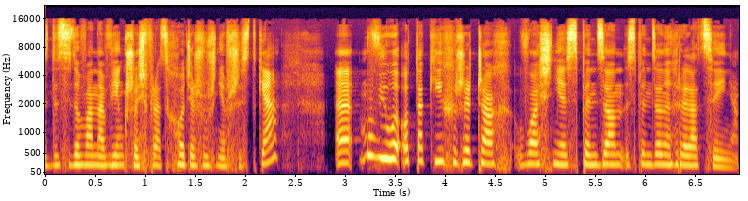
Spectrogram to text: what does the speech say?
zdecydowana większość prac, chociaż już nie wszystkie, e, mówiły o takich rzeczach właśnie spędzanych relacyjnie.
